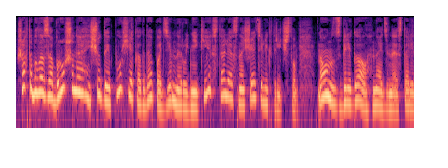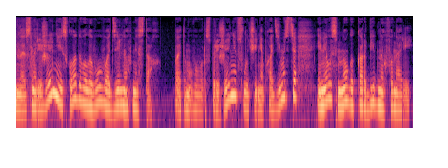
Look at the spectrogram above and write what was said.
Шахта была заброшена еще до эпохи, когда подземные рудники стали оснащать электричеством, но он сберегал найденное старинное снаряжение и складывал его в отдельных местах. Поэтому в его распоряжении в случае необходимости имелось много карбидных фонарей.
